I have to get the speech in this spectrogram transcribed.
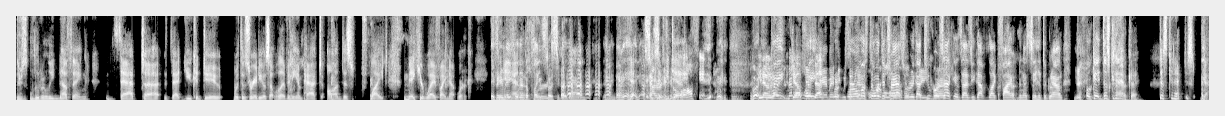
there's literally nothing that uh, that you can do with those radios that will have any impact on this flight. Make your Wi-Fi network." If you Famous make it and the plane words. starts to go down, and, and, and So sirens we go did. off. You know, wait, Jeff, wait, that- damn it, we're, we're in that almost done with the transfer. We got plane two more seconds as you got like five minutes to hit the ground. Okay, disconnect. Okay. Disconnect. Dis- yeah.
